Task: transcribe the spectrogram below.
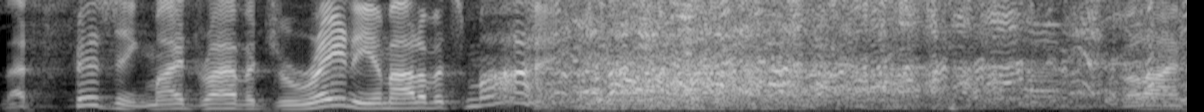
That fizzing might drive a geranium out of its mind. Well, I'm,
